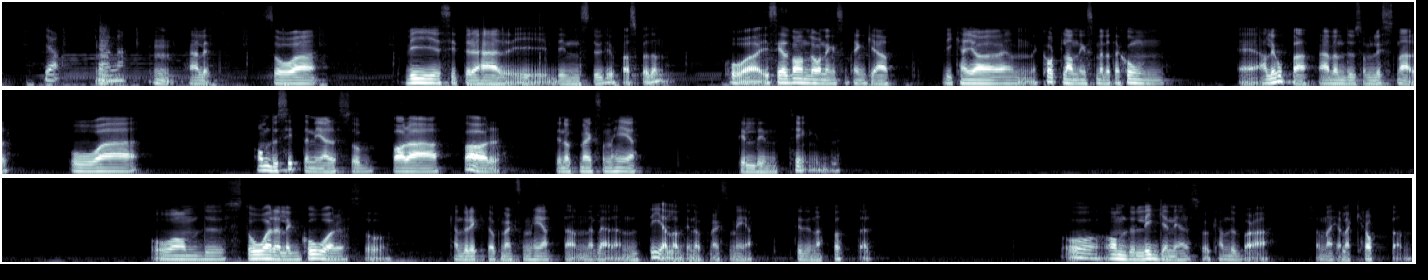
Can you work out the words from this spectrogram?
Ja, gärna. Mm, härligt. Så eh, vi sitter här i din studio på Aspudden. Och i sedvanlig ordning så tänker jag att vi kan göra en kort landningsmeditation eh, allihopa, även du som lyssnar. Och eh, om du sitter ner så bara för din uppmärksamhet till din tyngd. Och om du står eller går så kan du rikta uppmärksamheten eller en del av din uppmärksamhet till dina fötter. Och om du ligger ner så kan du bara känna hela kroppen.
